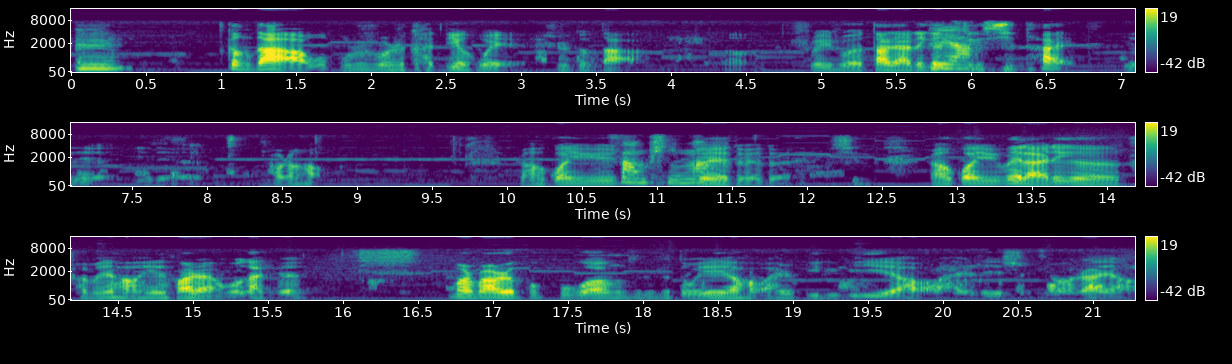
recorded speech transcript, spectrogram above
嗯，更大啊，我不是说是肯定会是更大，呃，所以说大家这个这个心态也得也得调整好。然后关于放平吗？对对对，新。然后关于未来这个传媒行业的发展，我感觉慢慢的不不光就是抖音也好，还是哔哩哔哩也好，还是这些视频网站也好，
